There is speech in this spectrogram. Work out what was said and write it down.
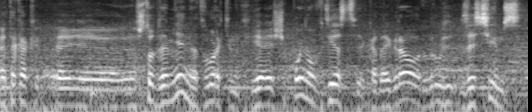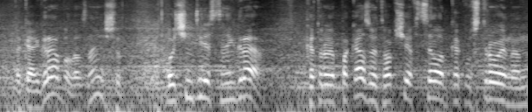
Это как, э, что для меня нетворкинг, я еще понял в детстве, когда играл в игру The Sims. Такая игра была, знаешь, очень интересная игра, которая показывает вообще в целом, как устроены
